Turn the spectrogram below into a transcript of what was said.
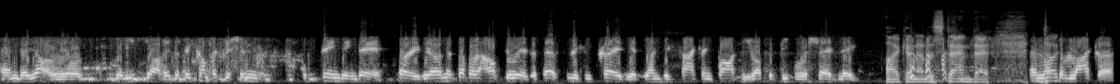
and uh, yeah, we'll. He's, yeah, there's a big competition pending there. Sorry, we're on the top of the Alpe It's absolutely crazy. It's one big cycling party. Lots of people with shaved legs. I can understand that. and lots of lycra.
